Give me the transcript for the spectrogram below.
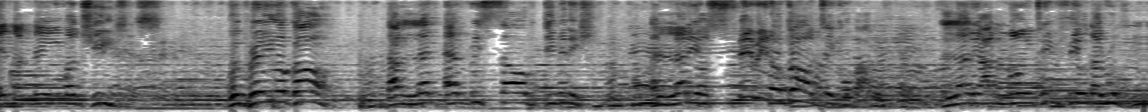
In the name of Jesus. We pray, O God that let every self diminish and let your spirit of God take over. Let your anointing fill the room.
